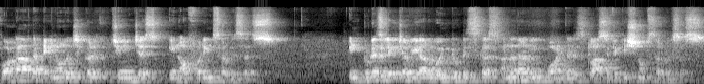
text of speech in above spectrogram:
what are the technological changes in offering services. In today's lecture, we are going to discuss another new point that is classification of services.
